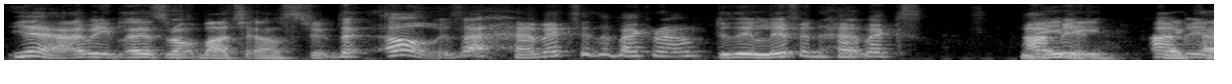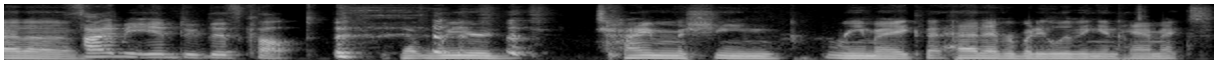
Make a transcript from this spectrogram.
yeah, I mean, there's not much else to. Oh, is that hammocks in the background? Do they live in hammocks? Maybe. I'm like in. that uh, Sign me into this cult. that weird time machine remake that had everybody living in hammocks.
